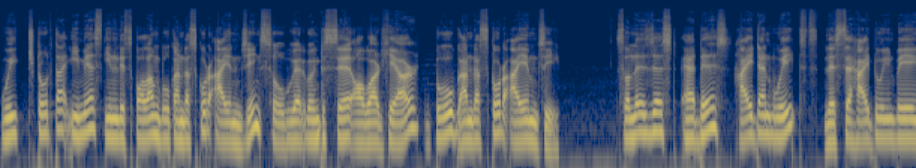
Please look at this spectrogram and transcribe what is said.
we store the image in this column book underscore img so we are going to say over here book underscore img so let's just add this. Height and width. Let's say height will be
